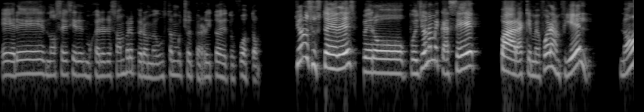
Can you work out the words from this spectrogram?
Eres, no sé si eres mujer o eres hombre, pero me gusta mucho el perrito de tu foto. Yo no sé ustedes, pero pues yo no me casé para que me fueran fiel, ¿no?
